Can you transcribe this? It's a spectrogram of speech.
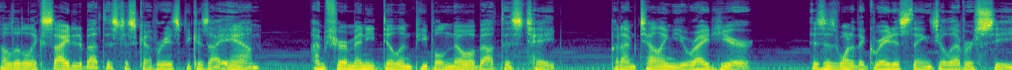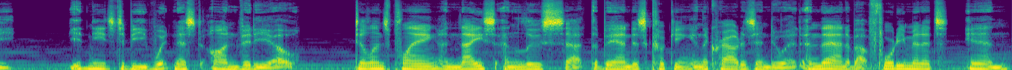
a little excited about this discovery, it's because I am. I'm sure many Dylan people know about this tape, but I'm telling you right here, this is one of the greatest things you'll ever see. It needs to be witnessed on video. Dylan's playing a nice and loose set, the band is cooking, and the crowd is into it. And then, about 40 minutes in,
